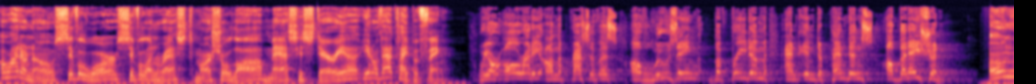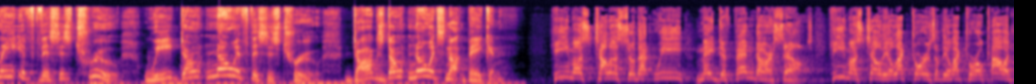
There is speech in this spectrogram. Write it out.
Oh, I don't know. Civil war, civil unrest, martial law, mass hysteria, you know, that type of thing. We are already on the precipice of losing the freedom and independence of the nation. Only if this is true. We don't know if this is true. Dogs don't know it's not bacon. He must tell us so that we may defend ourselves. He must tell the electors of the Electoral College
